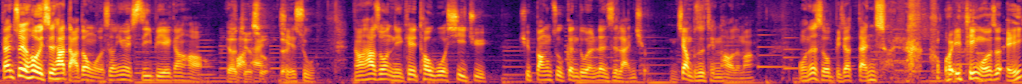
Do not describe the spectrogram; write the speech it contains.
但最后一次他打动我的时候，因为 CBA 刚好要结束，结束，然后他说你可以透过戏剧去帮助更多人认识篮球，这样不是挺好的吗？我那时候比较单纯，我一听我就说，哎，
